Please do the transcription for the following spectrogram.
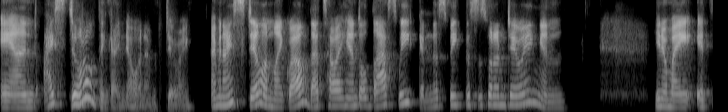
And I still don't think I know what I'm doing. I mean, I still am like, well, that's how I handled last week. And this week, this is what I'm doing. And, you know, my, it,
